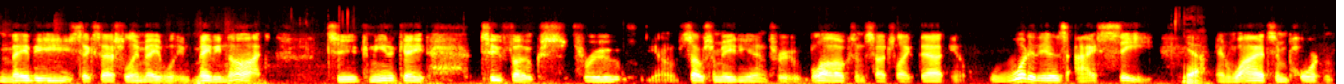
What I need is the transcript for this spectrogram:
maybe successfully, maybe maybe not, to communicate to folks through you know social media and through blogs and such like that. You know what it is I see yeah. and why it's important.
